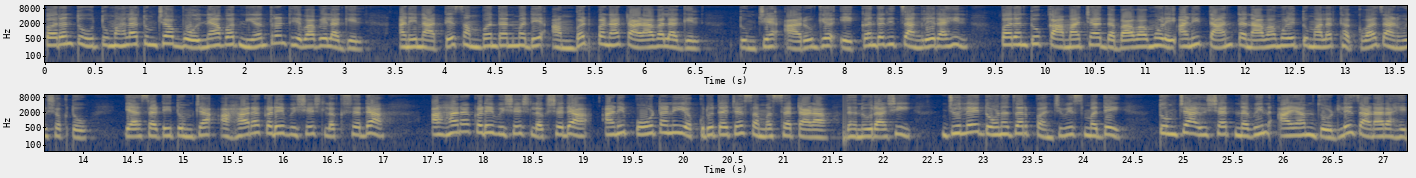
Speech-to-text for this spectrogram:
परंतु तुम्हाला तुमच्या बोलण्यावर नियंत्रण ठेवावे लागेल आणि नातेसंबंधांमध्ये आंबटपणा टाळावा लागेल. तुमचे आरोग्य एकंदरीत चांगले राहील परंतु कामाच्या दबावामुळे आणि ताणतणावामुळे तुम्हाला थकवा जाणवू शकतो. यासाठी तुमच्या आहाराकडे विशेष लक्ष द्या आहाराकडे विशेष लक्ष द्या आणि पोट आणि यकृताच्या समस्या टाळा. धनुराशी जुलै दोन हजार पंचवीसमध्ये तुमच्या आयुष्यात नवीन आयाम जोडले जाणार आहेत.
